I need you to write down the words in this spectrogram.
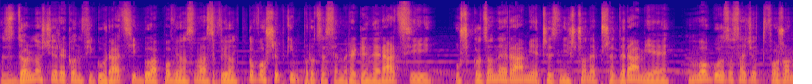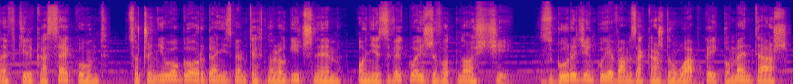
Zdolność rekonfiguracji była powiązana z wyjątkowo szybkim procesem regeneracji. Uszkodzone ramię czy zniszczone przedramię mogło zostać odtworzone w kilka sekund, co czyniło go organizmem technologicznym o niezwykłej żywotności. Z góry dziękuję Wam za każdą łapkę i komentarz,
